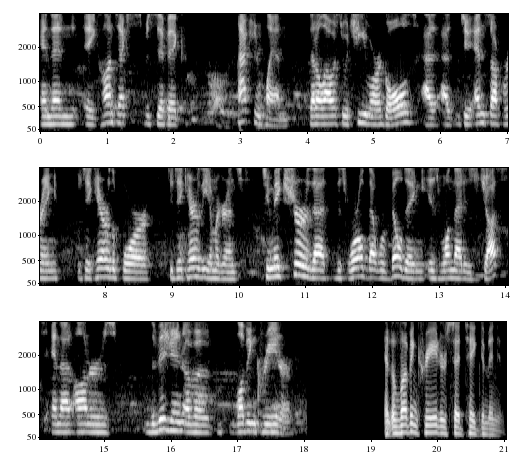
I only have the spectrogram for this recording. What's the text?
and then a context specific action plan that allow us to achieve our goals as, as, to end suffering, to take care of the poor, to take care of the immigrants, to make sure that this world that we're building is one that is just and that honors the vision of a loving creator and a loving creator said, Take dominion.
